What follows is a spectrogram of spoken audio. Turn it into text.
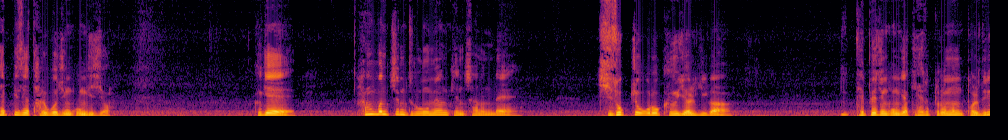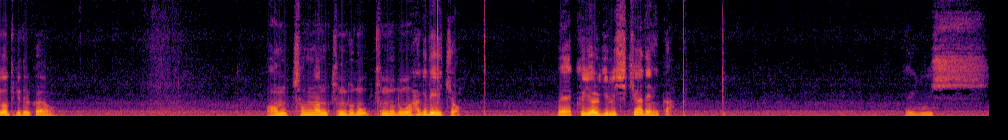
햇빛에 달궈진 공기죠. 그게 한 번쯤 들어오면 괜찮은데 지속적으로 그 열기가 대표진 공기가 계속 들어오면 벌들이 어떻게 될까요? 엄청난 중노동, 중노동을 하게 되어 있죠. 왜? 그 열기를 식혀야 되니까. 아이고, 씨.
